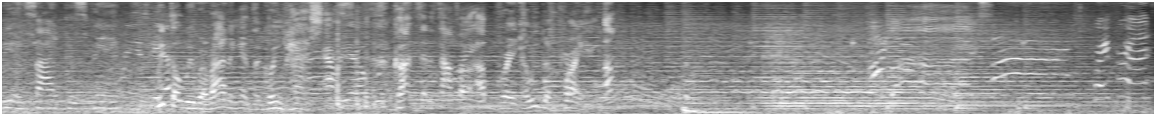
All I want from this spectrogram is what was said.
we inside this van. We thought we were riding in the green pastures. God said it's time for an upgrade because we've been praying. Up. Pray for us.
